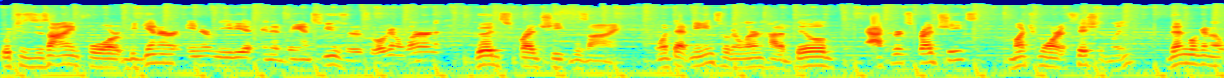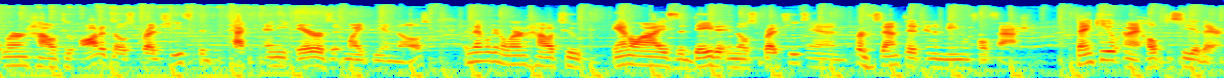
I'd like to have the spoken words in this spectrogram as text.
which is designed for beginner, intermediate, and advanced users. We're going to learn good spreadsheet design. What that means, we're going to learn how to build accurate spreadsheets much more efficiently. Then we're going to learn how to audit those spreadsheets to detect any errors that might be in those. And then we're going to learn how to analyze the data in those spreadsheets and present it in a meaningful fashion. Thank you, and I hope to see you there.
